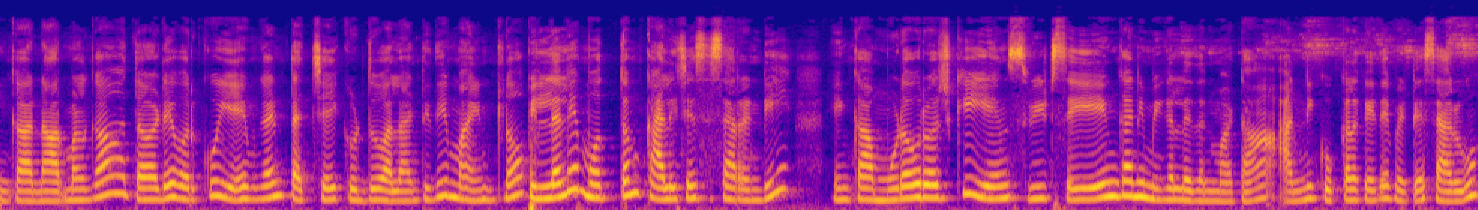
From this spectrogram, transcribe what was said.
ఇంకా నార్మల్గా థర్డ్ డే వరకు ఏం కానీ టచ్ చేయకూడదు అలాంటిది మా ఇంట్లో. పిల్లలే మొత్తం ఖాళీ చేసేసారండి. ఇంకా మూడవ రోజుకి ఏం స్వీట్స్ ఏం కానీ మిగలలేదనమాట అన్ని కుక్కలకైతే పెట్టేశారు.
